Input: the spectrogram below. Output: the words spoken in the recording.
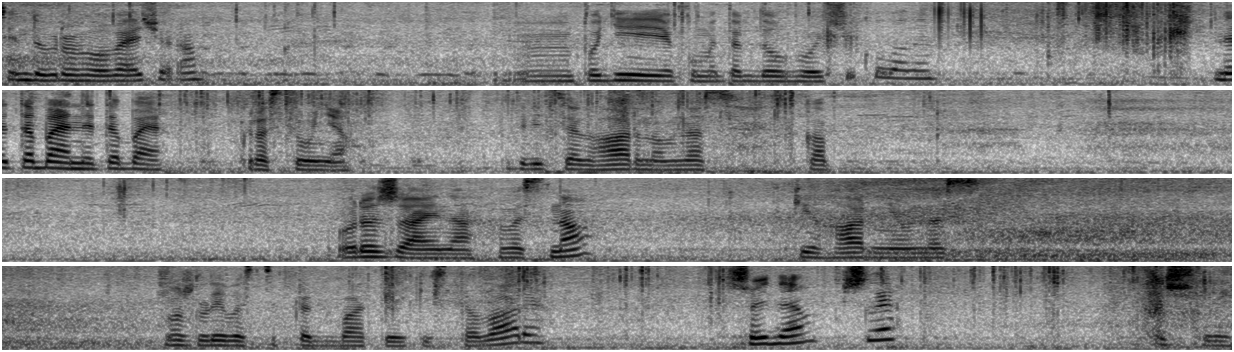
Всім доброго вечора. Подія, яку ми так довго очікували. Не тебе, не тебе, красуня. Подивіться, як гарно в нас така урожайна весна. Такі гарні у нас можливості придбати якісь товари. Що йдемо? Пішли? Пішли.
